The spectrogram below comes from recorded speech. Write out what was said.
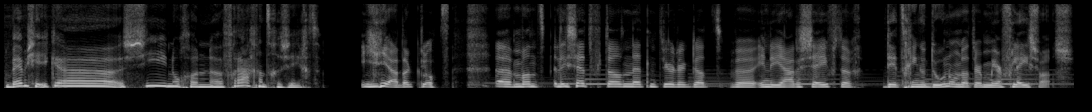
Bemsje, ik uh, zie nog een uh, vragend gezicht. Ja, dat klopt. Uh, want Lisette vertelde net natuurlijk dat we in de jaren zeventig dit gingen doen omdat er meer vlees was.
